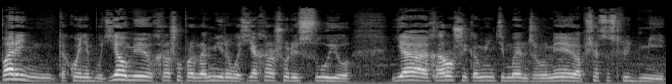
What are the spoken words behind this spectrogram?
парень какой-нибудь, я умею хорошо программировать, я хорошо рисую, я хороший комьюнити-менеджер, умею общаться с людьми,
